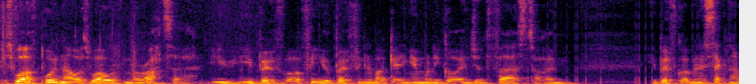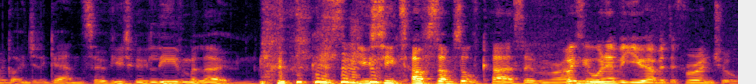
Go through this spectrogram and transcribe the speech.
It's worth pointing out as well with Morata. You, you both, I think you were both thinking about getting him when he got injured the first time. You both got him in the second time he got injured again. So if you could leave him alone, because you seem to have some sort of curse over Morata. Basically, whenever you have a differential,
